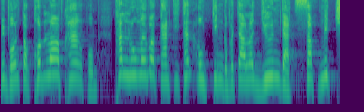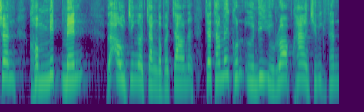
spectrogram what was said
มีผลต่อคนรอบข้างผม ท่านรู้ไหมว่าการที่ท่านเอาจริงกับพระเจ้าแล้วยืนหยัด submission commitment และเอาจริงเอาจังกับพระเจ้านั้นจะทำให้คนอื่นที่อยู่รอบข้างชีวิตท่าน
